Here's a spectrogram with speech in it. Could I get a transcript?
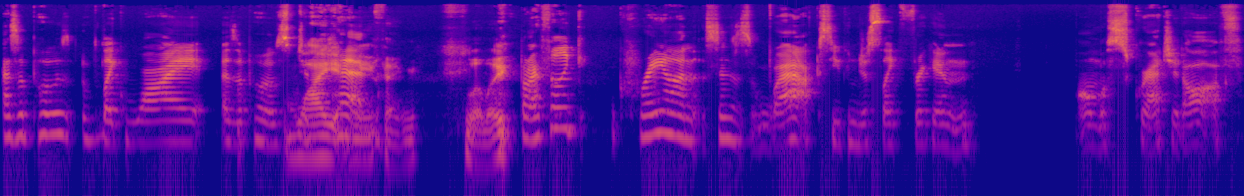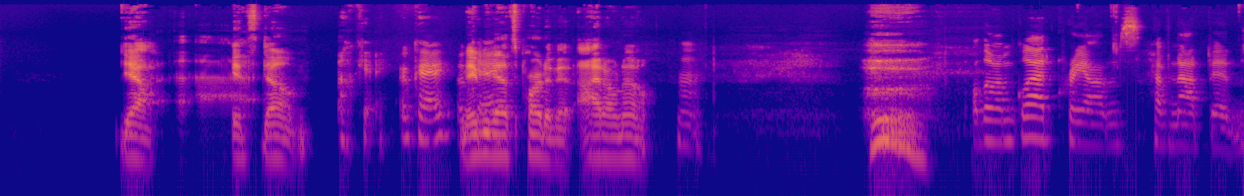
As opposed, like why as opposed to Why pen? anything, Lily? But I feel like crayon, since it's wax, you can just like freaking almost scratch it off. Yeah, Uh, it's dumb. okay, okay, okay. Maybe that's part of it. I don't know. Although I'm glad crayons have not been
